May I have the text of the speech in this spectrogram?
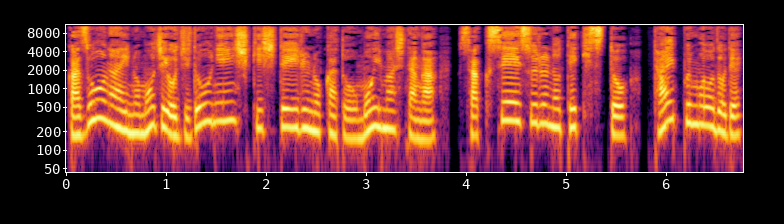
画像内の文字を自動認識しているのかと思いましたが、作成するのテキスト、タイプモードで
